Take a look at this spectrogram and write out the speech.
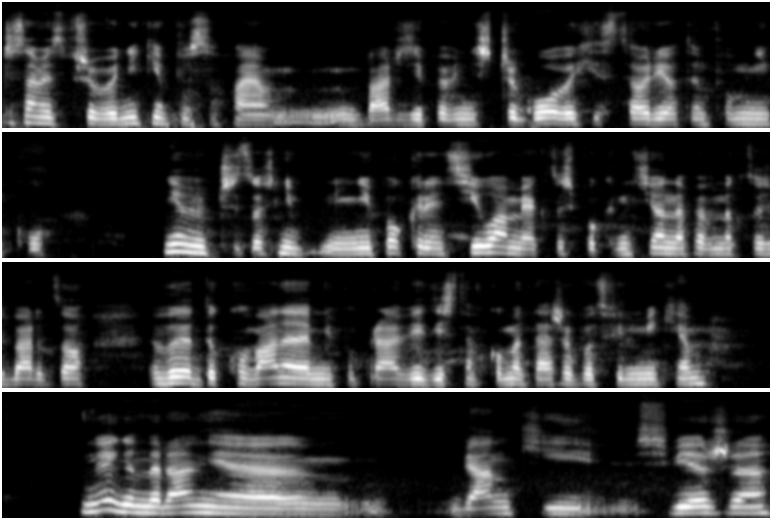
Czasami z przewodnikiem posłuchają bardziej pewnie szczegółowych historii o tym pomniku. Nie wiem, czy coś nie, nie pokręciłam. Jak coś pokręciłam, na pewno ktoś bardzo wyedukowany mnie poprawi gdzieś tam w komentarzach pod filmikiem. No i generalnie wianki świeże.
